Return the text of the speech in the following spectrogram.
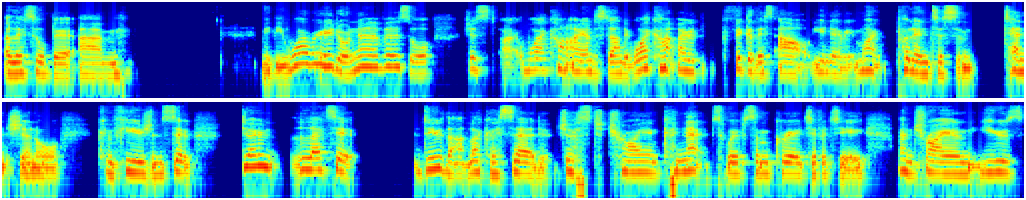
a little bit um maybe worried or nervous or just uh, why can't i understand it? Why can't i figure this out? You know it might pull into some tension or confusion. So don't let it do that like i said just try and connect with some creativity and try and use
